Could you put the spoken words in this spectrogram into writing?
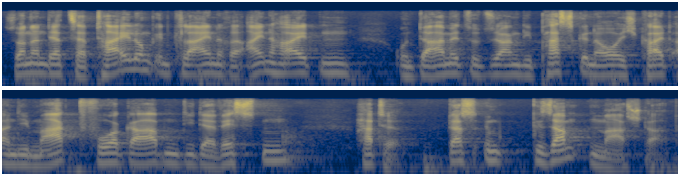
sondern der Zerteilung in kleinere Einheiten und damit sozusagen die Passgenauigkeit an die Marktvorgaben, die der Westen hatte. Das im gesamten Maßstab.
